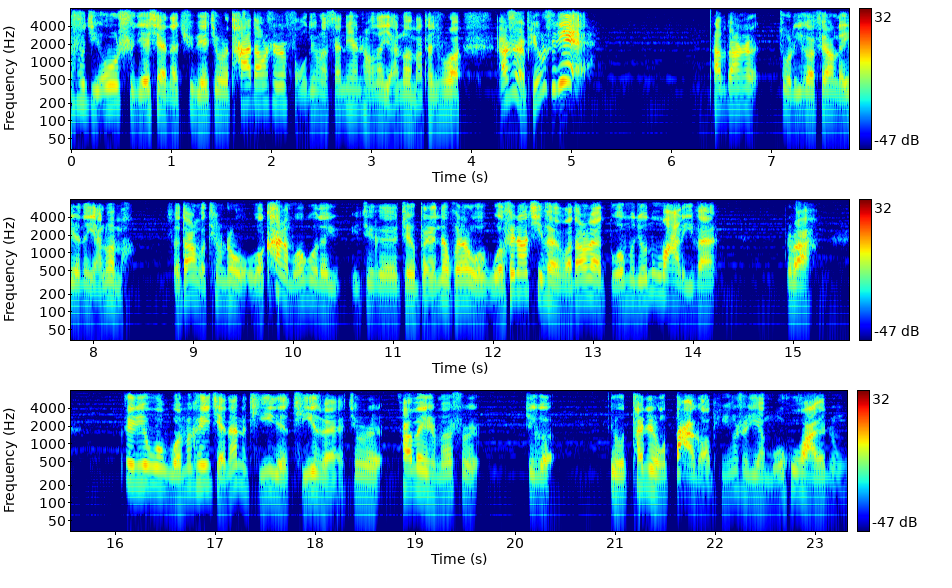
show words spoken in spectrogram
FGO 世界线的区别，就是他当时否定了三天城的言论嘛，他就说还是平行世界，他不当时做了一个非常雷人的言论嘛。所以当时我听之后，我看了蘑菇的这个这个本人的回答，我我非常气愤，我当时在夺目就怒骂了一番，是吧？这里我我们可以简单的提一提一嘴，就是他为什么是这个，就他这种大搞平行世界模糊化的这种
